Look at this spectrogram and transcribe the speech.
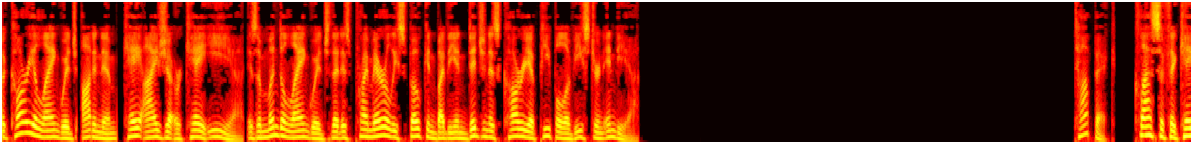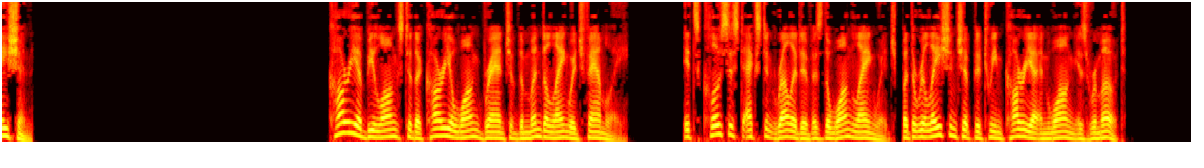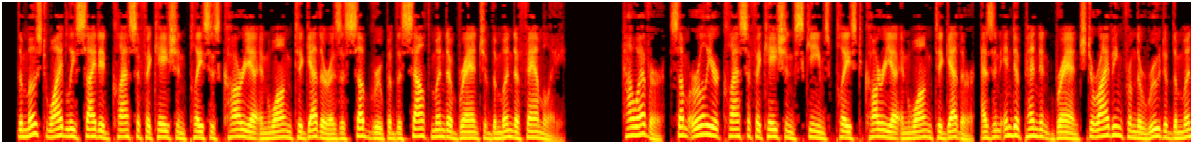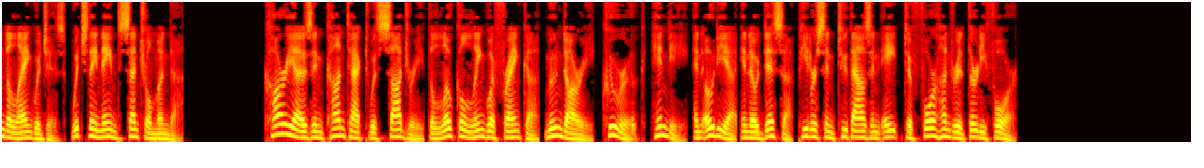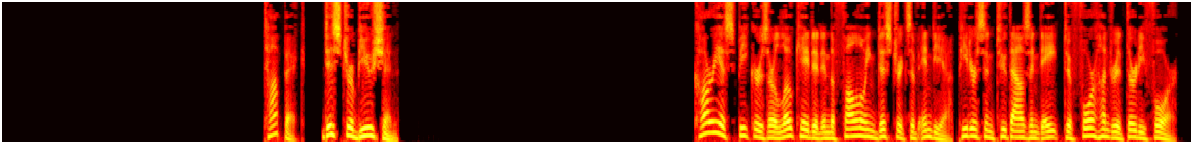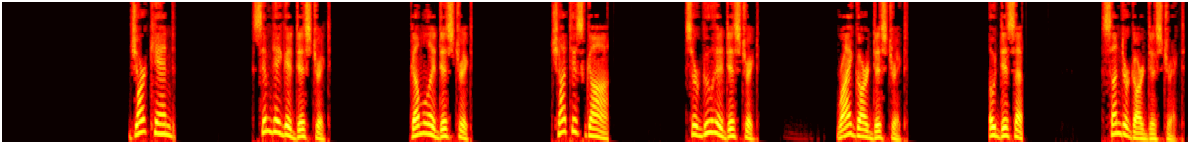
The Kharia language autonym, or is a Munda language that is primarily spoken by the indigenous Kharia people of eastern India. Classification Kharia belongs to the Kharia Juang branch of the Munda language family. Its closest extant relative is the Juang language, but the relationship between Kharia and Juang is remote. The most widely cited classification places Kharia and Juang together as a subgroup of the South Munda branch of the Munda family. However, some earlier classification schemes placed Kharia and Juang together, as an independent branch deriving from the root of the Munda languages, which they named Central Munda. Kharia is in contact with Sadri the local lingua franca, Mundari, Kurukh, Hindi, and Odia in Odisha Peterson 2008 434. Distribution. Kharia speakers are located in the following districts of India Peterson 2008 to 434 Jharkhand. Simdega district. Gumla district. Chhattisgarh. Sarguja district. Raigarh district. Odisha. Sundergarh district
